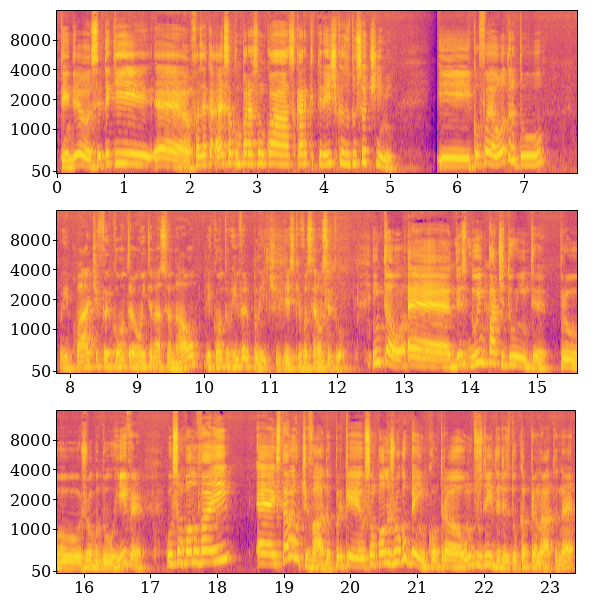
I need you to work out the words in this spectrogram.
Entendeu? Você tem que é, fazer essa comparação com as características do seu time. E qual foi a outra do. O empate foi contra o Internacional e contra o River Plate, desde que você não citou. Então, é, do empate do Inter pro jogo do River, o São Paulo vai é, estar motivado, porque o São Paulo jogou bem contra um dos líderes do campeonato, né?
